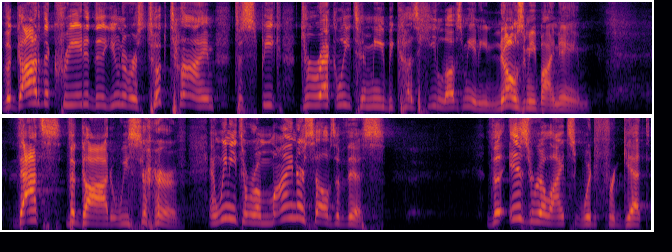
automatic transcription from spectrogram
The God that created the universe took time to speak directly to me because He loves me and He knows me by name. That's the God we serve. And we need to remind ourselves of this. The Israelites would forget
